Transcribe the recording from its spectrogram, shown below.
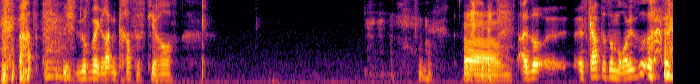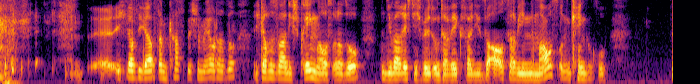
Warte, ich suche mir gerade ein krasses Tier raus. Ähm, Also, äh, es gab da so Mäuse. Ich glaube, die gab es am Kaspischen Meer oder so. Ich glaube, das war die Sprengmaus oder so. Und die war richtig wild unterwegs, weil die so aussah wie eine Maus und ein Känguru.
